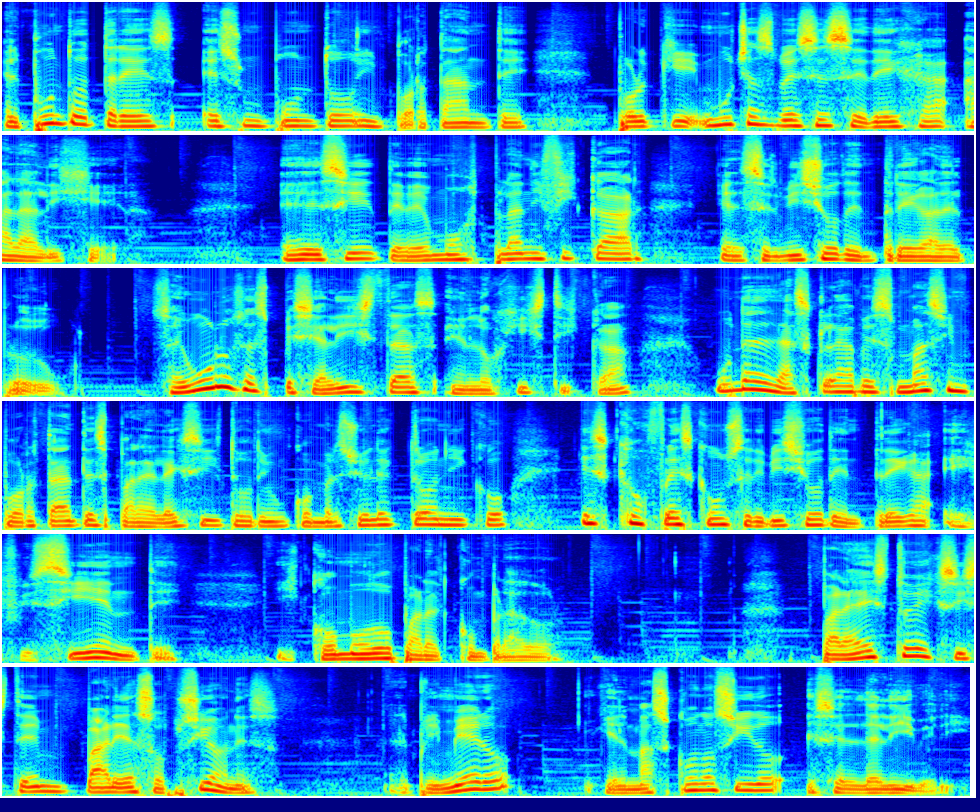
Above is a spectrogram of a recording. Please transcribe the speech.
El punto 3 es un punto importante porque muchas veces se deja a la ligera. Es decir, debemos planificar el servicio de entrega del producto. Según los especialistas en logística, una de las claves más importantes para el éxito de un comercio electrónico es que ofrezca un servicio de entrega eficiente y cómodo para el comprador. Para esto existen varias opciones. El primero y el más conocido es el delivery.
